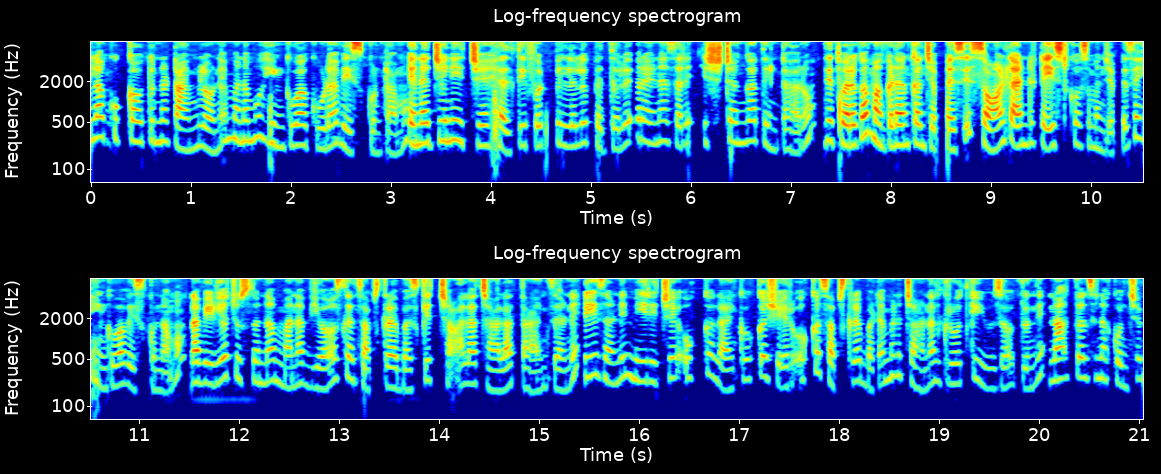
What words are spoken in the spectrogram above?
ఇలా కుక్ అవుతున్న టైంలోనే మనము హింగువా కూడా వేసుకుంటాము. ఎనర్జీని ఇచ్చే హెల్తీ ఫుడ్ పిల్లలు పెద్దలు ఎవరైనా సరే ఇష్టంగా తింటారు. ఇది త్వరగా మగ్గడానికి అని చెప్పేసి సాల్ట్ అండ్ టేస్ట్ కోసం అని చెప్పేసి హింగువా వేసుకున్నాము. నా వీడియో చూస్తున్న మన వ్యూవర్స్ అండ్ సబ్స్క్రైబర్స్కి చాలా చాలా థ్యాంక్స్ అండి. ప్లీజ్ అండి మీరు ఇచ్చే ఒక్క లైక్ ఒక్క షేర్ ఒక్క సబ్స్క్రైబ్ బటన్ మన ఛానల్ గ్రోత్కి యూజ్ అవుతుంది. నాకు తెలిసిన కొంచెం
